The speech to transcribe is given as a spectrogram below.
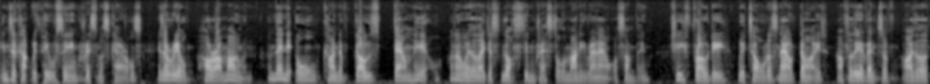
intercut with people singing Christmas carols, is a real horror moment. And then it all kind of goes downhill. I don't know whether they just lost interest or the money ran out or something. Chief Brody, we're told, has now died after the events of either the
